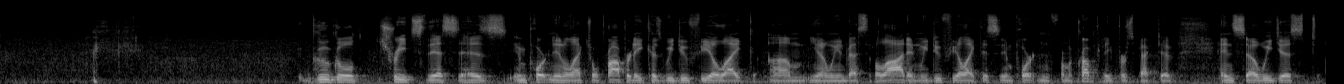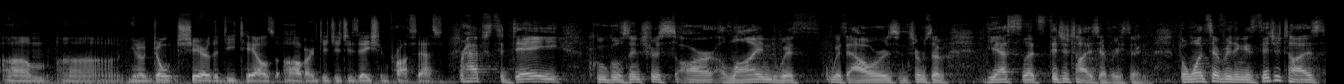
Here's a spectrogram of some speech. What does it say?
Google treats this as important intellectual property because we do feel like, um, you know, we invested a lot and we do feel like this is important from a company perspective. And so we just, um, uh, you know, don't share the details of our digitization process. Perhaps today Google's interests are aligned with, with ours in terms of, yes, let's digitize everything. But once everything is digitized,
